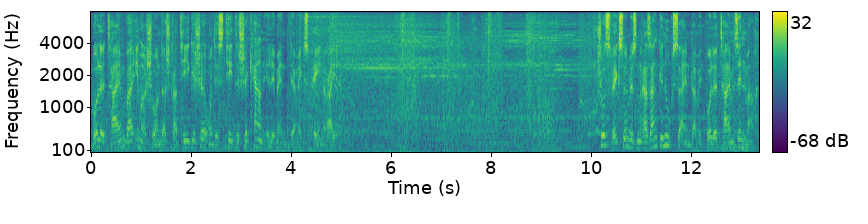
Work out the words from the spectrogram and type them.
Bullet Time war immer schon das strategische und ästhetische Kernelement der Max Payne-Reihe. Schusswechsel müssen rasant genug sein, damit Bullet Time Sinn macht,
